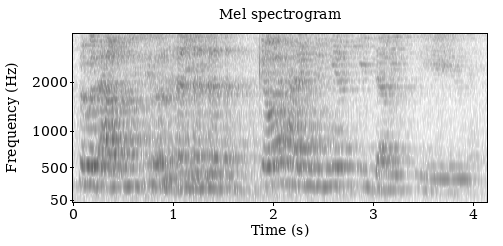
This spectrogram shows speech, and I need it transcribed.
So without using those cues, go ahead and give me a few demi-plies.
